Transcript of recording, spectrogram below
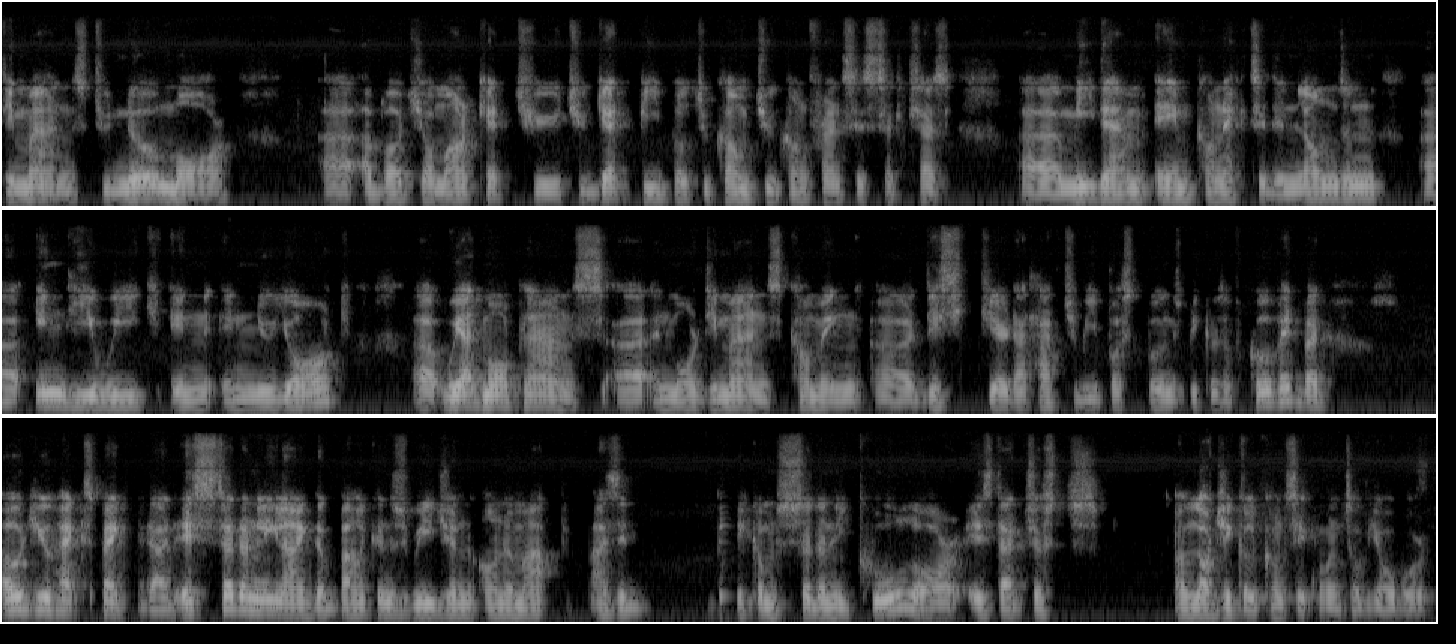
demands to know more uh, about your market, to, to get people to come to conferences such as uh, AIM Connected in London, uh, Indie Week in, in New York. Uh, we had more plans uh, and more demands coming uh, this year that had to be postponed because of COVID. But how do you expect that? Is suddenly like the Balkans region on a map as it becomes suddenly cool, or is that just a logical consequence of your work?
